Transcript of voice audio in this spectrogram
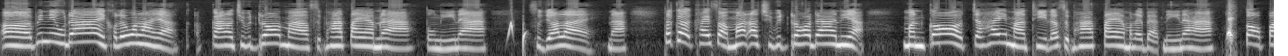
เอ่อพี่นิวได้เขาเรียกว่าอะไรอะ การเอาชีวิตรอดมาสิบห้าแต้มนะคะ ตรงนี้นะ สุดยอดเลยนะ ถ้าเกิดใครสามารถเอาชีวิตรอดได้เนี่ย มันก็จะให้มาทีละสิบห้าแต้มอะไรแบบนี้นะคะ ต่อไป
